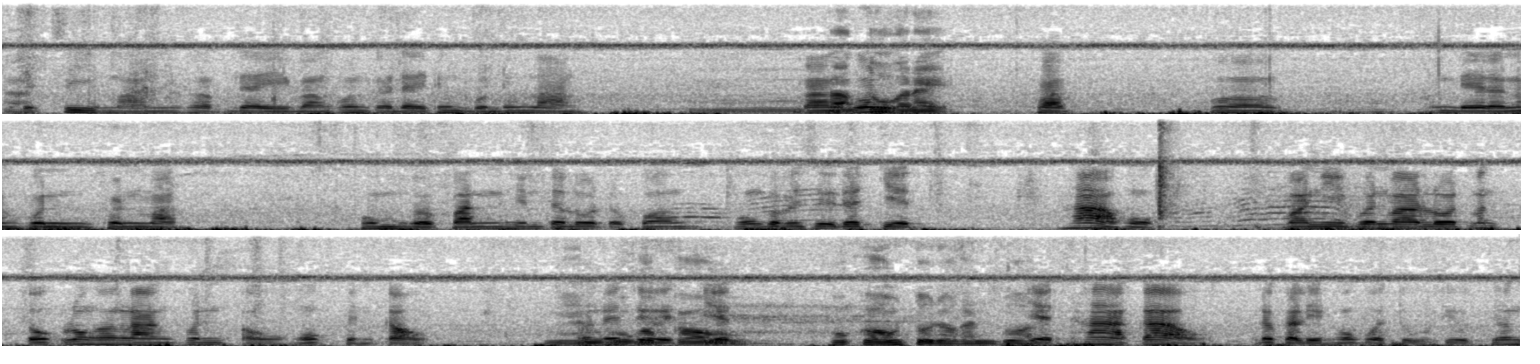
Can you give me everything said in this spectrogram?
อะ FC มันครับได้บางคนก็ได้ทั้งบนทั้งล่าง อืมบางตามคน ตัวก็ได้ครับเพราะว่าเพิ่นได้แล้วเนาะเพิ่นเพิ่นมัก ผมก็ฝันเห็นแต่รถเจ้าของผมก็ไปซื้อได้เจ็ดห้าหกวันนี้เพิ่นว่ารถมันตกลงข้างล่างเพิ่นเอาหกเป็นเก่าเนี่ยมันได้พวกซื้อเก่าเจ็ดพวกเก่ามันตัวเดียวกันตัวเจ็ดห้าเก้าแล้วก็เหรียญหกประตูที่เครื่อง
